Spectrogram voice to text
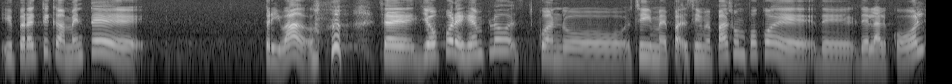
y prácticamente privado. o sea, yo, por ejemplo, cuando, si me, si me paso un poco de, del alcohol,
